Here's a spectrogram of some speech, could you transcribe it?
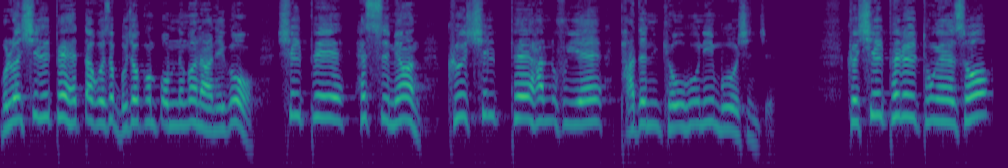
물론 실패했다고 해서 무조건 뽑는 건 아니고 실패했으면 그 실패한 후에 받은 교훈이 무엇인지 그 실패를 통해서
